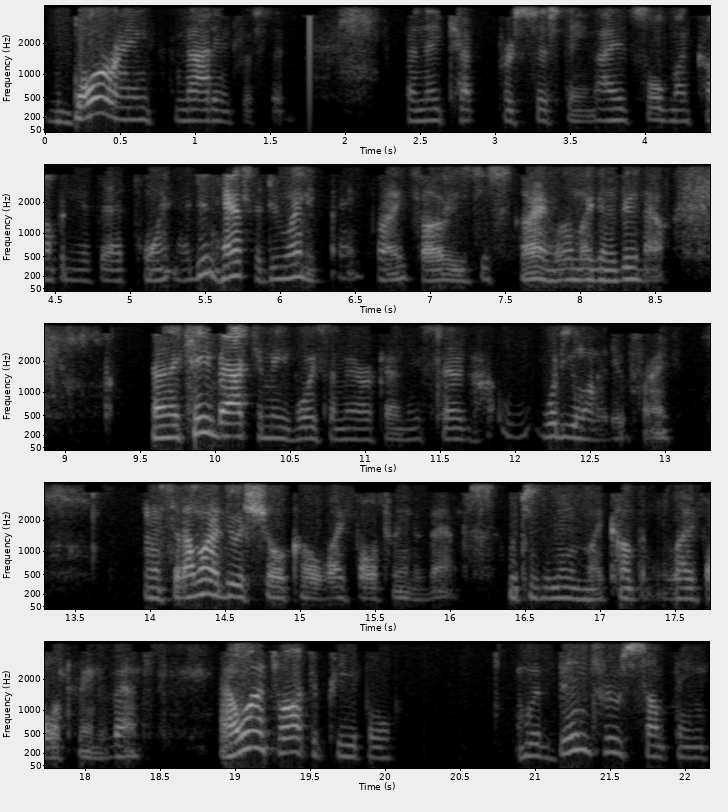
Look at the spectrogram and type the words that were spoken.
boring, not interested and they kept persisting. I had sold my company at that point, I didn't have to do anything, right? So I was just, all right, what am I going to do now? And they came back to me, Voice America, and they said, what do you want to do, Frank? And I said, I want to do a show called Life Altering Events, which is the name of my company, Life Altering Events. And I want to talk to people who have been through something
